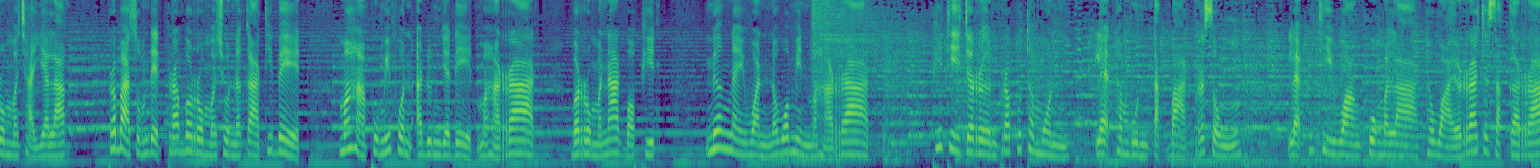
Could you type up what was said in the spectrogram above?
รมฉายาลักษณ์ พระบาทสมเด็จพระบรมชนกาธิเบศรมหาภูมิพลอดุลยเดชมหาราช บรมนาถบพิตรเนื่องในวันนวมินมหาราช พิธีเจริญพระพุทธมนต์และทำบุญตักบาตรพระสงฆ์และพิธีวางพวงมาลาถวายราชสักการะ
